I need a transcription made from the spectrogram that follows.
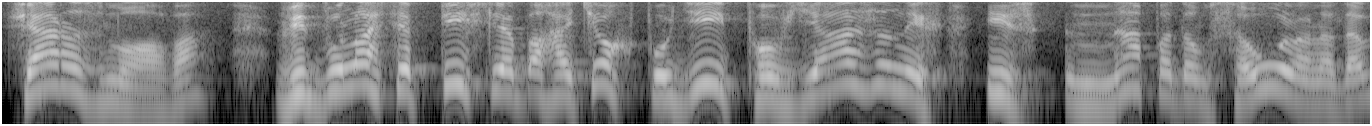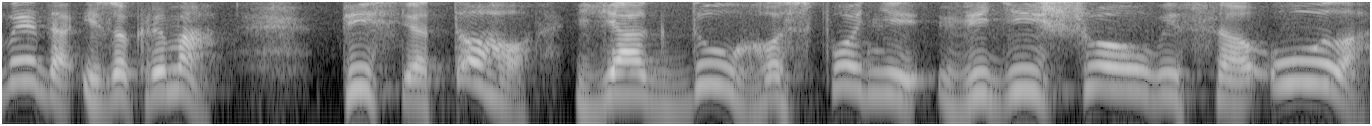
Ця розмова відбулася після багатьох подій, пов'язаних із нападом Саула на Давида, і, зокрема, після того, як Дух Господній відійшов від Саула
